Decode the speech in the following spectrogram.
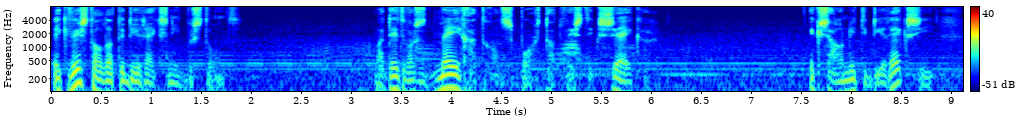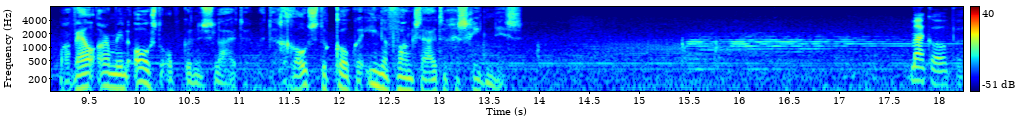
Ik wist al dat de directie niet bestond. Maar dit was het megatransport, dat wist ik zeker. Ik zou niet de directie, maar wel Armin Oost op kunnen sluiten... met de grootste cocaïnevangst uit de geschiedenis. Maak open.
